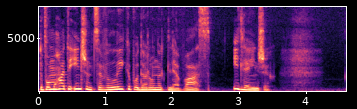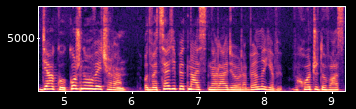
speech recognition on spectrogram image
допомагати іншим, це великий подарунок для вас і для інших. Дякую. Кожного вечора о 20.15 на радіо Рабела я виходжу до вас.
